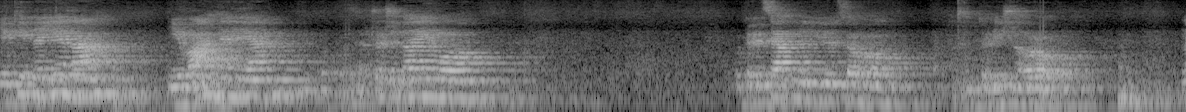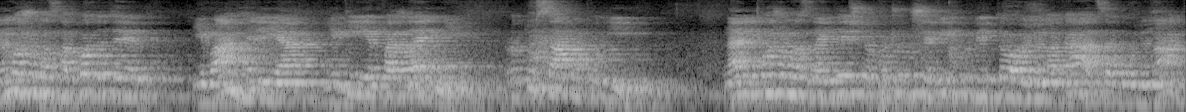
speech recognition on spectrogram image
які дає нам Євангелія, що читаємо у 30 неділю цього літургічного року. Ми можемо знаходити Євангелія, які є паралельні про ту саму подію. Навіть можемо знайти, що почувши відповідь того юнака, а це був юнак,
